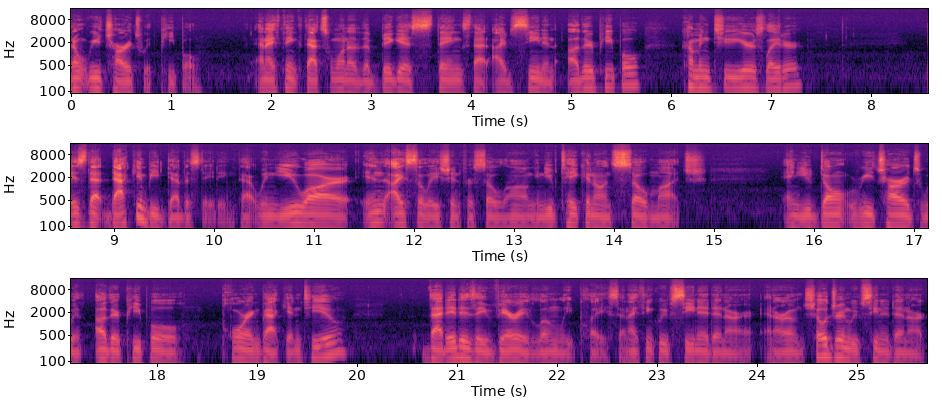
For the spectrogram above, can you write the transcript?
don't recharge with people. And I think that's one of the biggest things that I've seen in other people coming two years later is that that can be devastating. That when you are in isolation for so long and you've taken on so much and you don't recharge with other people pouring back into you, that it is a very lonely place. And I think we've seen it in our in our own children, we've seen it in our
